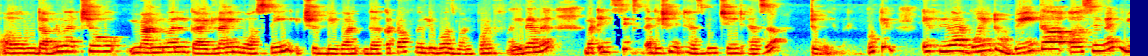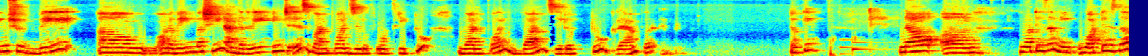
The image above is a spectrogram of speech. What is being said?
um, WHO manual guideline was saying it should be one, the cutoff value was 1.5 ml, but in sixth edition it has been changed as a 2 ml. Okay, if you are going to weigh the uh, semen, you should weigh um, on a weighing machine and the range is 1.043 to 1.102 gram per ml. Okay, now um, what is the what is the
